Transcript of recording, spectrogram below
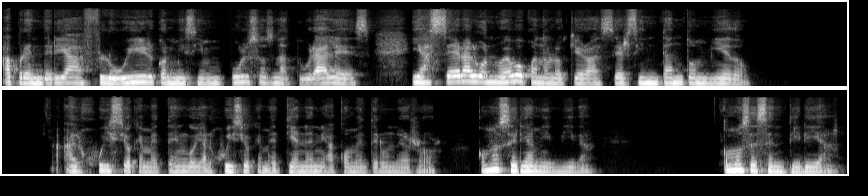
aprendería a fluir con mis impulsos naturales y hacer algo nuevo cuando lo quiero hacer sin tanto miedo al juicio que me tengo y al juicio que me tienen y a cometer un error? ¿Cómo sería mi vida? ¿Cómo se sentiría?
